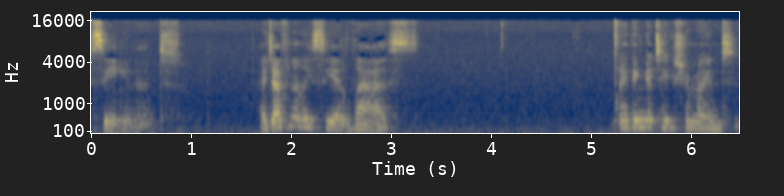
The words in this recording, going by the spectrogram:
seeing it. I definitely see it less. I think it takes your mind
